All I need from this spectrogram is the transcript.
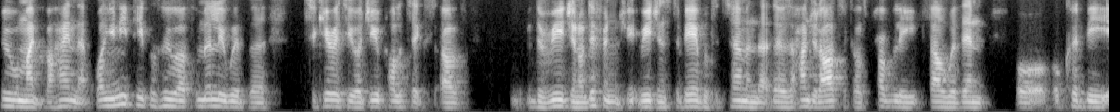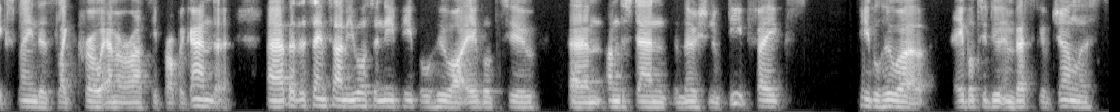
who might be behind that? Well, you need people who are familiar with the security or geopolitics of the region or different regions to be able to determine that those 100 articles probably fell within or, or could be explained as like pro Emirati propaganda. Uh, but at the same time, you also need people who are able to um, understand the notion of deep fakes, people who are able to do investigative journalists,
